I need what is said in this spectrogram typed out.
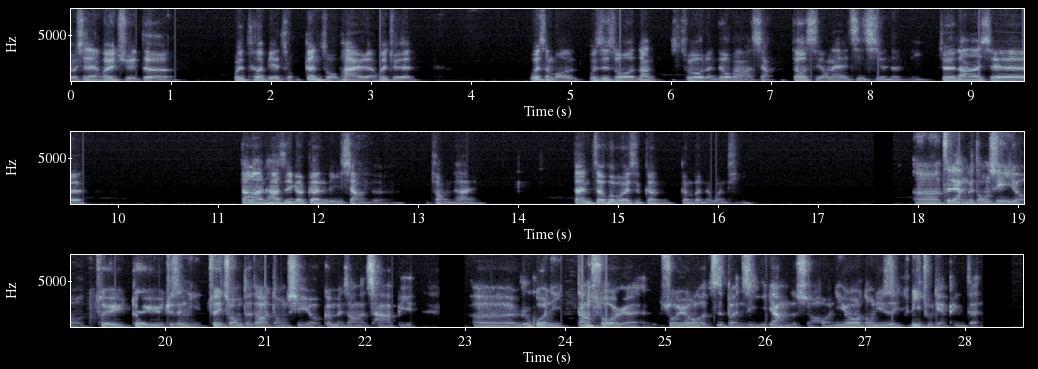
有些人会觉得，会特别左更左派的人会觉得，为什么不是说让所有人都有办法想都使用那些机器的能力，就是让那些，当然它是一个更理想的状态，但这会不会是根根本的问题？呃，这两个东西有最对于就是你最终得到的东西有根本上的差别。呃，如果你当所有人所拥有的资本是一样的时候，你拥有的东西是立足点平等，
